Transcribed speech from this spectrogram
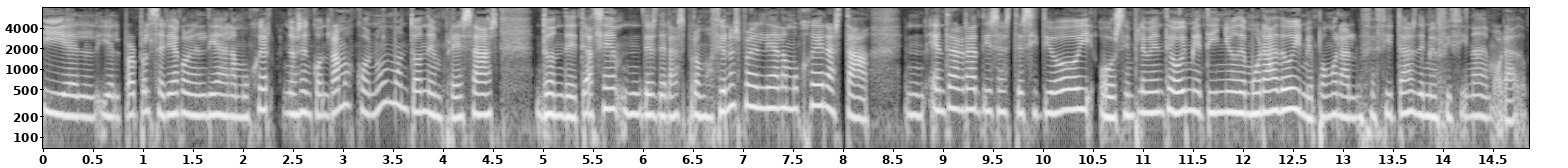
y el, y el purple sería con el Día de la Mujer. Nos encontramos con un montón de empresas donde te hacen desde las promociones por el Día de la Mujer hasta mm, entra gratis a este sitio hoy o simplemente hoy me tiño de morado y me pongo las lucecitas de mi oficina de morado.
